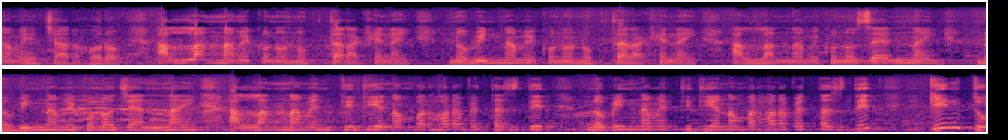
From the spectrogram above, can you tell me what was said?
নামে চার হরফ। আল্লাহর নামে কোনো নুক্তা রাখে নাই নবীন নামে কোনো নুক্তা রাখে নাই। আল্লাহর নামে কোনো জেন নাই নবীন নামে কোনো জেন নাই। আল্লাহর নামের তৃতীয় নম্বর হরফের তাজদিদ নবীন নামের তৃতীয় নম্বর হরফের তাজদিদ। কিন্তু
